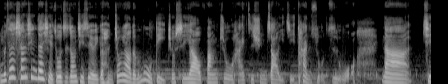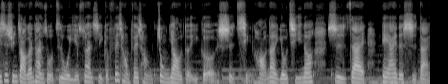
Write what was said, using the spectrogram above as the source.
我们在相信，在写作之中，其实有一个很重要的目的，就是要帮助孩子寻找以及探索自我。那其实寻找跟探索自我也算是一个非常非常重要的一个事情哈。那尤其呢是在 AI 的时代，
